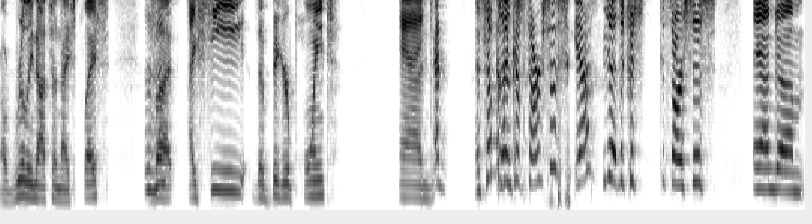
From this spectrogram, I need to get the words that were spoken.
a really not so nice place. Mhm. But I see the bigger point, and And- and some and the catharsis, yeah. yeah, the catharsis, and um,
